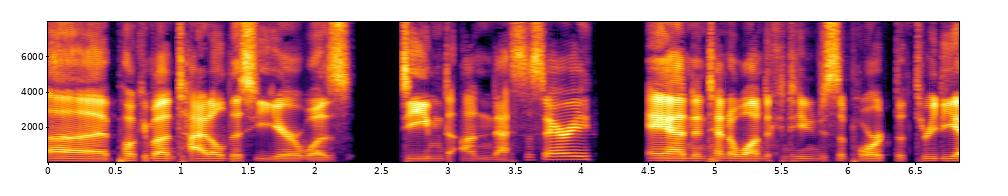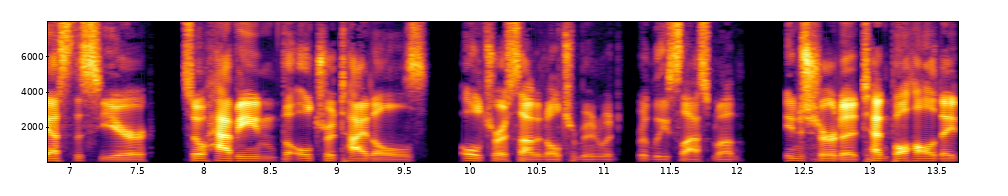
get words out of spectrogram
uh, Pokemon title this year was deemed unnecessary, and Nintendo wanted to continue to support the 3DS this year. So having the Ultra titles, Ultra Sun and Ultra Moon, which released last month, ensured a tentpole holiday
